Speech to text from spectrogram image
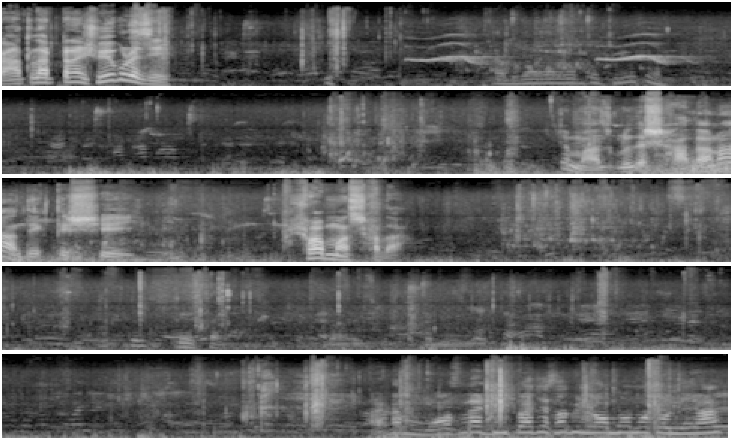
কাতলার টানে শুয়ে পড়েছে? মাছগুলো যে সাদা না দেখতে সেই। সব মাছ সাদা। মশলা ডিপ আছে সবই লম্বা মতো নিয়ে আয়।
